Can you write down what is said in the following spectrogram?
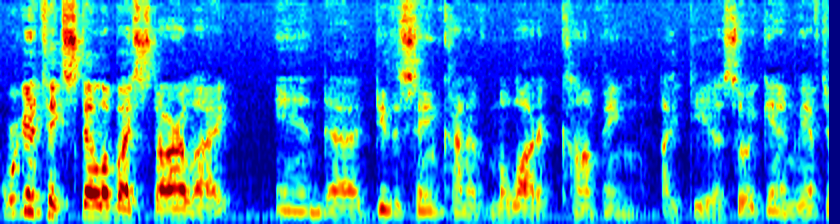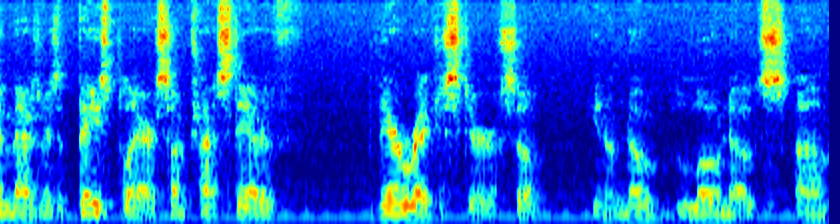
we're going to take Stella by Starlight and uh, do the same kind of melodic comping idea. So again, we have to imagine there's a bass player, so I'm trying to stay out of their register, so you know, no low notes. Um,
